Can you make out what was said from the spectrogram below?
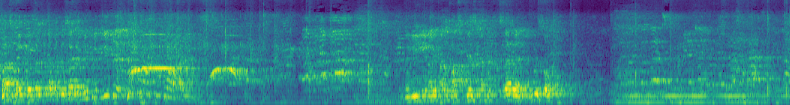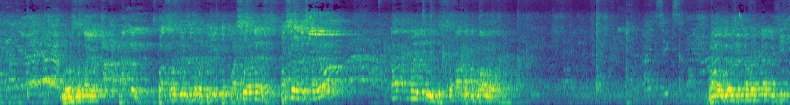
Pass break jersey number 7, Libre Libre. Nagiging ayun ang pass jersey number 7, Luso. Luso ngayon nakatake. Sponsor jersey number 3, Tuk Pasiones. Pasiones ngayon. please. Samantha Cabal. Ball jersey number 96.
